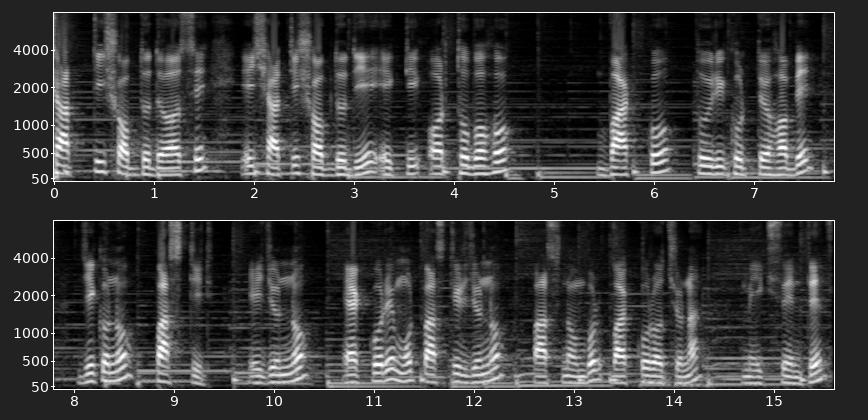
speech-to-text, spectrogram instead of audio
সাতটি শব্দ দেওয়া আছে। এই সাতটি শব্দ দিয়ে একটি অর্থবহ বাক্য তৈরি করতে হবে যে কোনো পাঁচটির। এই জন্য এক করে মোট পাঁচটির জন্য পাঁচ নম্বর বাক্য রচনা মেক সেন্টেন্স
